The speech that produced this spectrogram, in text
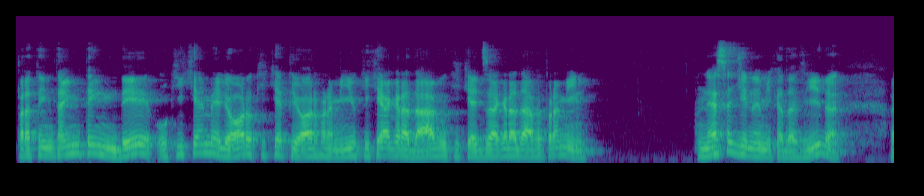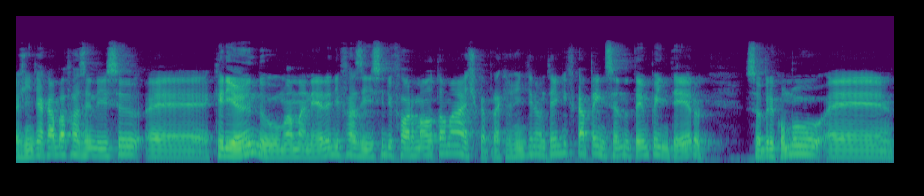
para tentar entender o que, que é melhor, o que, que é pior para mim, o que, que é agradável, o que, que é desagradável para mim. Nessa dinâmica da vida, a gente acaba fazendo isso, é, criando uma maneira de fazer isso de forma automática, para que a gente não tenha que ficar pensando o tempo inteiro sobre como é,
